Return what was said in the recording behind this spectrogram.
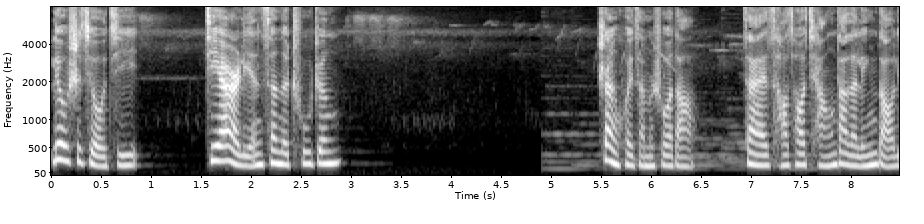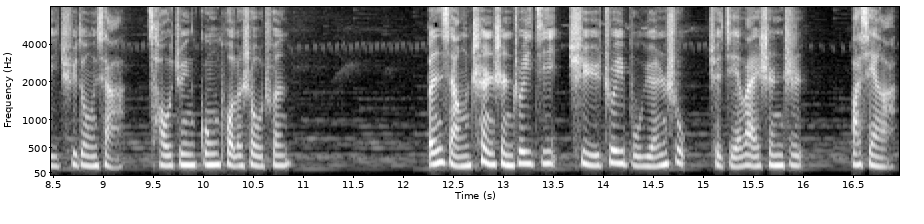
六十九集，接二连三的出征。上回咱们说到，在曹操强大的领导力驱动下，曹军攻破了寿春。本想趁胜追击，去追捕袁术，却节外生枝，发现啊，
